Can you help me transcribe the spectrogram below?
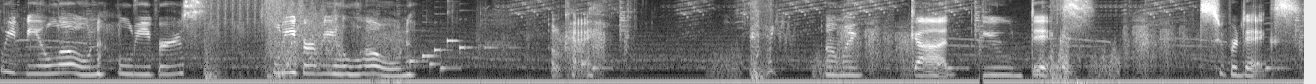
Leave me alone, levers. Lever me alone. Okay. Oh my god, you dicks. Super dicks.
